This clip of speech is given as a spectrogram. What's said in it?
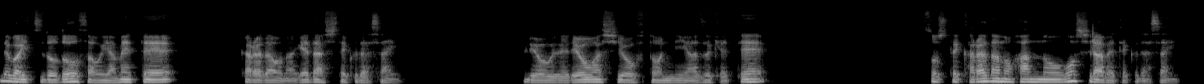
では一度動作をやめて体を投げ出してください。両腕両足を布団に預けて、そして体の反応を調べてください。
